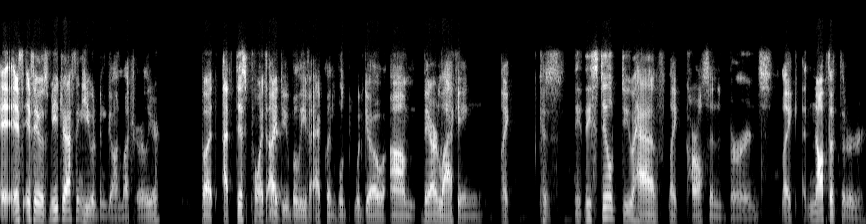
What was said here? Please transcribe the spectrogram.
if if it was me drafting, he would have been gone much earlier. But at this point, I do believe Eklund would would go. Um, they are lacking like because they, they still do have like Karlsson and Burns. Like not that they're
